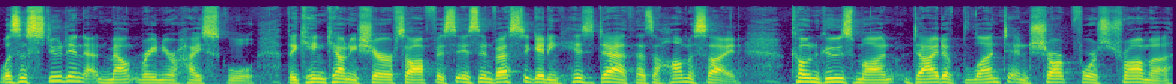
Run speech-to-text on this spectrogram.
was a student at Mount Rainier High School. The King County Sheriff's Office is investigating his death as a homicide. Cone Guzman died of blunt and sharp force trauma.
